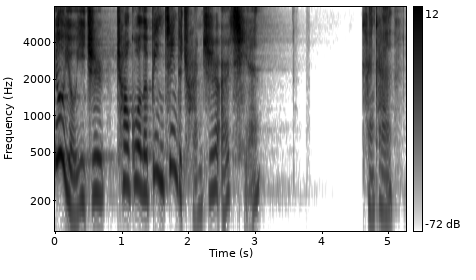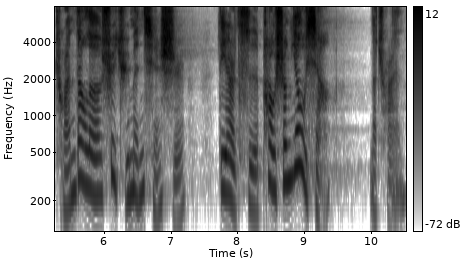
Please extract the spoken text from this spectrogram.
又有一只超过了并进的船只而前。看看船到了税局门前时，第二次炮声又响，那船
